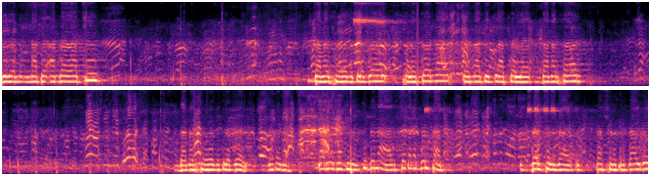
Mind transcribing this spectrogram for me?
দিলেন মাঠে আমরা আছি। দামার স্যার অনুকূলে বল ফলে কর্নার কর্নার লাভ করলে? দামার স্যার। দামার যাক। দাঁড়িয়ে দিয়েছিলেন যায়, পাঁচশো মিটার বাইরে।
